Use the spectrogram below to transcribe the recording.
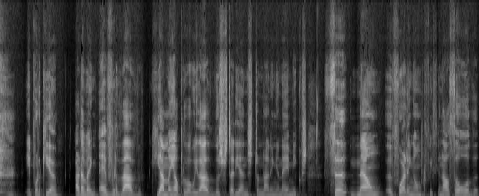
e porquê? Ora bem, é verdade que há maior probabilidade dos vegetarianos se tornarem anémicos se não forem a um profissional de saúde,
